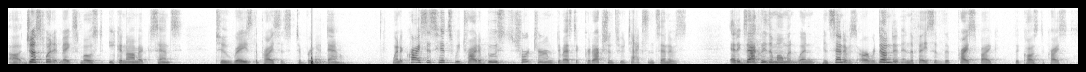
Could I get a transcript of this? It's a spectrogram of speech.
uh, just when it makes most economic sense to raise the prices, to bring it down. When a crisis hits, we try to boost short-term domestic production through tax incentives at exactly the moment when incentives are redundant in the face of the price spike that caused the crisis.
